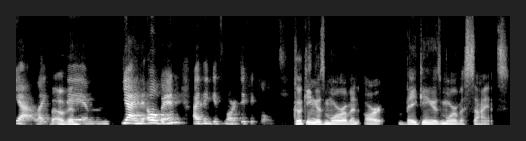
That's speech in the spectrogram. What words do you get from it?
yeah, like The oven? the, um, yeah, in the oven, I think it's more difficult. cooking is more of an art, baking is more of a science.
